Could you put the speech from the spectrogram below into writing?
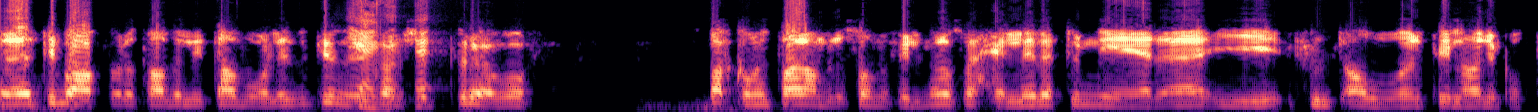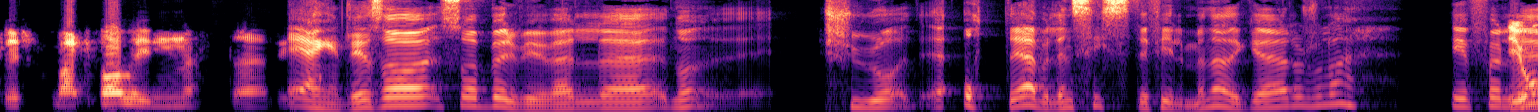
eh, Tilbake for å ta det litt alvorlig, så kunne vi kanskje prøve å snakke om et par andre sånne filmer, og så heller returnere i fullt alvor til Harry Potter. I hvert fall innen neste film. Egentlig så, så bør vi vel eh, nå, sju, eh, Åtte er vel den siste filmen, er det ikke? Rosole? Ifølge Jo.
